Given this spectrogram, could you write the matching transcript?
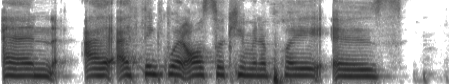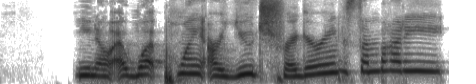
And I, I think what also came into play is, you know, at what point are you triggering somebody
